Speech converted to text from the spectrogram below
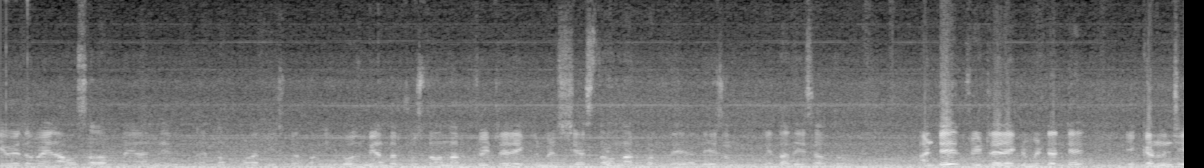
ఏ విధమైన అవసరాలు ఉన్నాయనేది మేము తప్పకుండా తీసుకెళ్తాం ఈ మీ అందరూ చూస్తూ ఉన్నారు ఫ్రీ ట్రేడ్ అగ్రిమెంట్స్ చేస్తూ ఉన్నారు కొన్ని దేశం మిగతా దేశాలతో. అంటే ఫ్రీ ట్రేడ్ అగ్రిమెంట్ అంటే ఇక్కడ నుంచి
